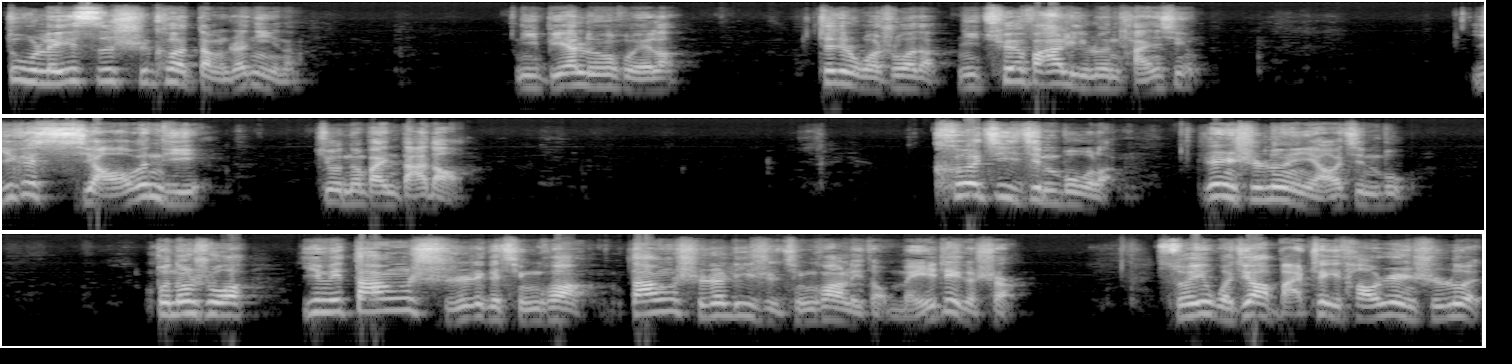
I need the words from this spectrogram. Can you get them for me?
杜蕾斯时刻等着你呢，你别轮回了，这就是我说的，你缺乏理论弹性，一个小问题就能把你打倒。科技进步了，认识论也要进步，不能说因为当时这个情况，当时的历史情况里头没这个事儿，所以我就要把这套认识论。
